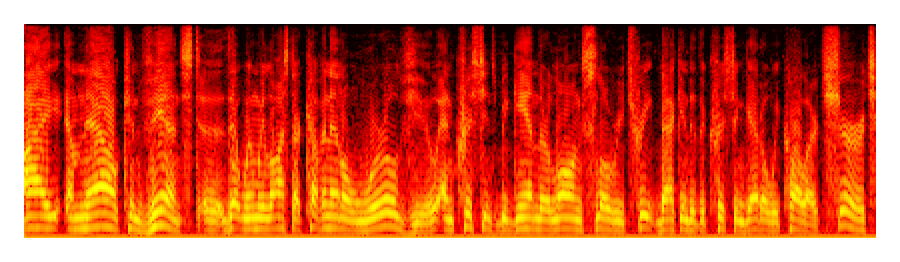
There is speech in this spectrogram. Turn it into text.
I am now convinced uh, that when we lost our covenantal worldview and Christians began their long, slow retreat back into the Christian ghetto we call our church,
